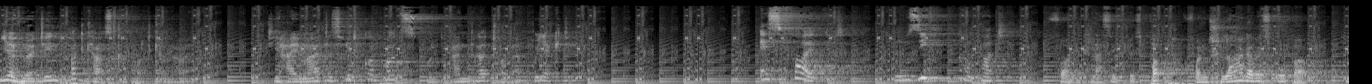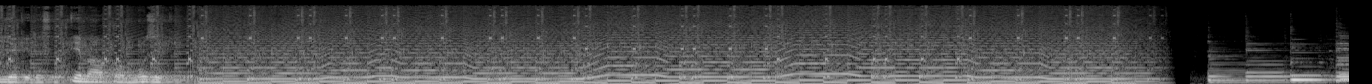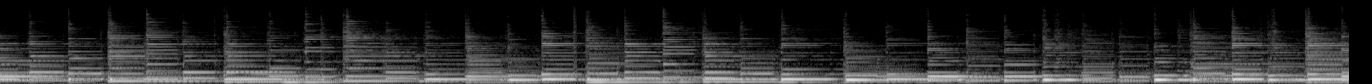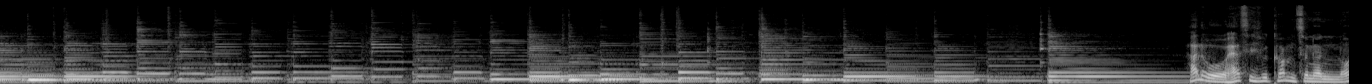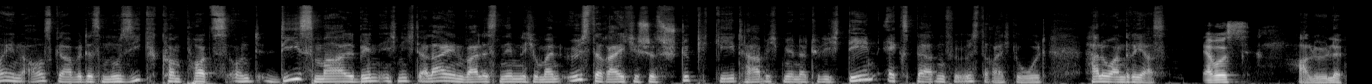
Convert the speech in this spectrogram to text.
Ihr hört den Podcast Kappott Kanal. Die Heimat des Retropods und anderer toller Projekte. Es folgt Musikkompott. Von Klassik bis Pop, von Schlager bis Oper. Hier geht es immer um Musik. Herzlich willkommen zu einer neuen Ausgabe des Musikkompotts und diesmal bin ich nicht allein, weil es nämlich um ein österreichisches Stück geht, habe ich mir natürlich den Experten für Österreich geholt. Hallo Andreas. Servus. Hallöle.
